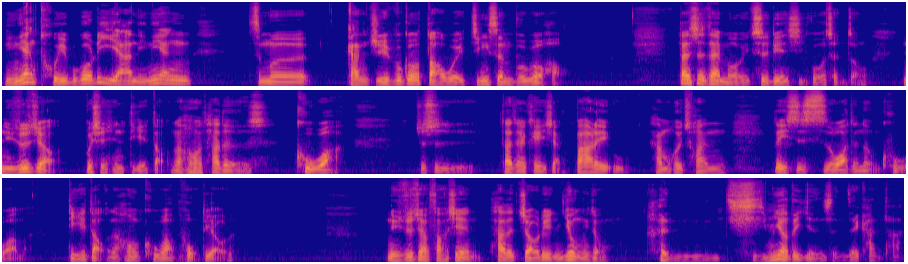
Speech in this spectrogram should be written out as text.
你那样腿不够力啊，你那样。怎么感觉不够到位，精神不够好？但是在某一次练习过程中，女主角不小心跌倒，然后她的裤袜就是大家可以想芭蕾舞他们会穿类似丝袜的那种裤袜嘛，跌倒然后裤袜破掉了。女主角发现她的教练用一种很奇妙的眼神在看她，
